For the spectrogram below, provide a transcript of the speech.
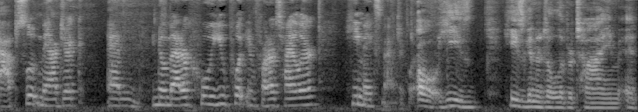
absolute magic, and no matter who you put in front of Tyler, he makes magic. with. Oh, he's he's gonna deliver time and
